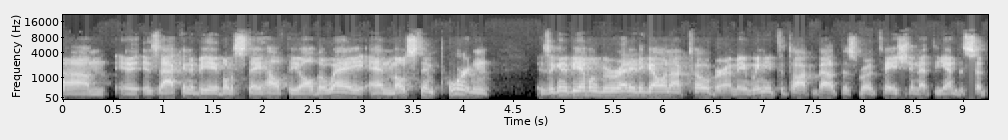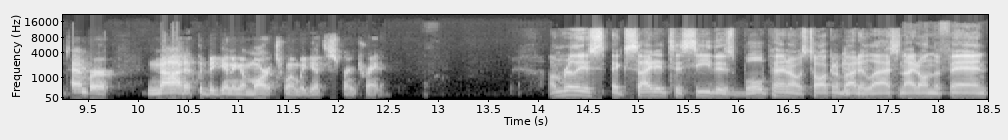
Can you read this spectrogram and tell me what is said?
Um, is that going to be able to stay healthy all the way? And most important, is it going to be able to be ready to go in October? I mean, we need to talk about this rotation at the end of September, not at the beginning of March when we get to spring training. I'm really excited to see this bullpen. I was talking about it last night on the fan.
